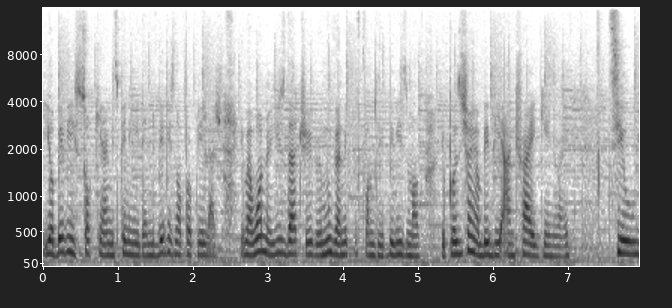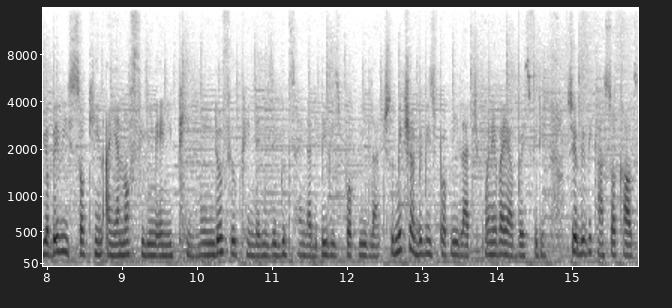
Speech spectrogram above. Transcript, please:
your baby is sucking and it's paining you, then the baby is not properly latched. You might want to use that trick, remove your nipple from the baby's mouth, reposition your baby, and try again, right? Till your baby is sucking and you're not feeling any pain. When you don't feel pain, then it's a good sign that the baby is properly latched. So make sure your baby is properly latched whenever you're breastfeeding, so your baby can suck out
